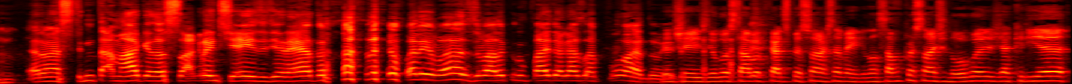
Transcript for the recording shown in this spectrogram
eram umas 30 máquinas só Grand Chase direto. eu falei, mano, esse maluco não pode jogar essa porra, doido. Grand Chase, eu gostava por causa dos personagens também. Ele lançava um personagem novo, eu já queria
